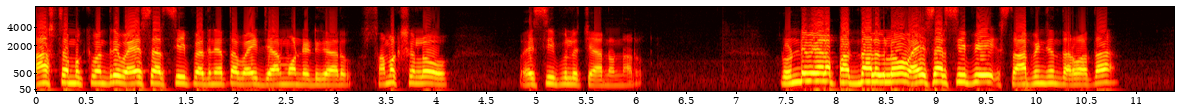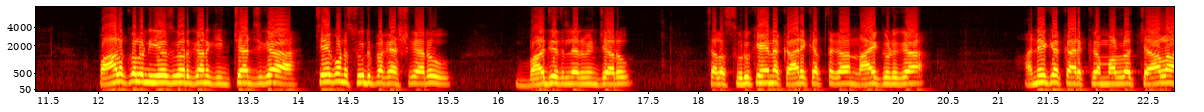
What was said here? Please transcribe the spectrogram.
రాష్ట్ర ముఖ్యమంత్రి వైఎస్ఆర్సీపీ అధినేత వై జగన్మోహన్ రెడ్డి గారు సమక్షంలో వైసీపీలో చేరనున్నారు. రెండు వేల పద్నాలుగులో వైఎస్ఆర్సీపీ స్థాపించిన తర్వాత పాలకుల నియోజకవర్గానికి ఇన్ఛార్జిగా చేకొండ సూర్యప్రకాష్ గారు బాధ్యతలు నిర్వహించారు. చాలా చురుకైన కార్యకర్తగా నాయకుడిగా అనేక కార్యక్రమాల్లో చాలా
